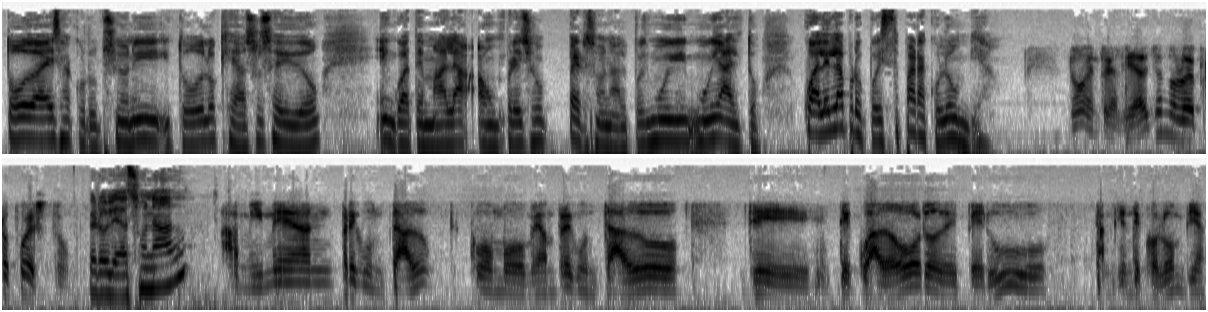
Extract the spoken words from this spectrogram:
toda esa corrupción y, y, todo lo que ha sucedido en Guatemala a un precio personal pues muy muy alto. ¿Cuál es la propuesta para Colombia? No, en realidad yo no lo he propuesto. ¿Pero le ha sonado? A mí me han preguntado, como me han preguntado de, de Ecuador o de Perú, también de Colombia,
